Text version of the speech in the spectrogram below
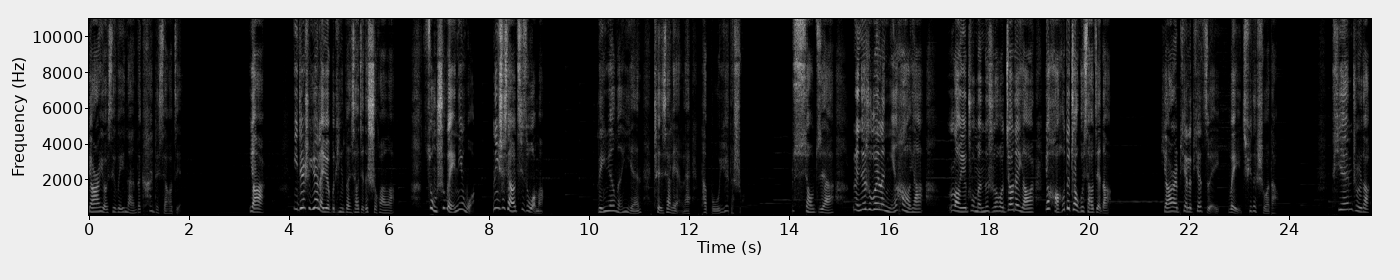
瑶儿有些为难的看着小姐：“瑶儿，你真是越来越不听本小姐的使唤了，总是违逆我，你是想要气死我吗？”林渊闻言沉下脸来，他不悦的说：“小姐，人家是为了你好呀。”老爷出门的时候交代瑶儿要好好的照顾小姐的。瑶儿撇了撇嘴，委屈的说道：“天知道，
